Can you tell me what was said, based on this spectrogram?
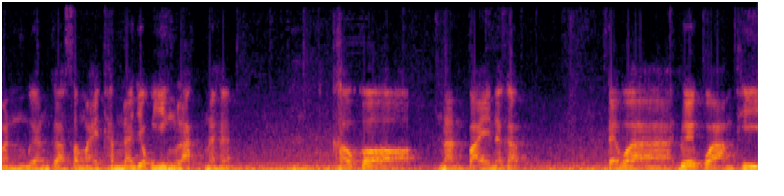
มันเหมือนกับสมัยท่านนายกยิ่งลักษณ์นะฮะเขาก็นั่นไปนะครับ แต่ว่าด้วยความที่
